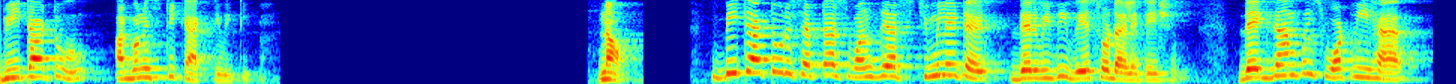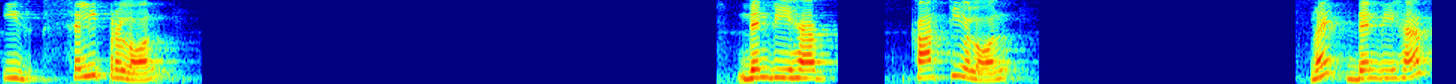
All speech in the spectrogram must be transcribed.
beta 2 agonistic activity. Now beta 2 receptors once they are stimulated there will be vasodilatation the examples what we have is celiprolol, then we have carteolol, right? Then we have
